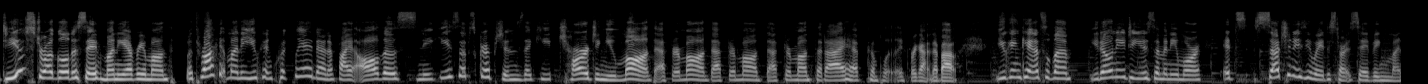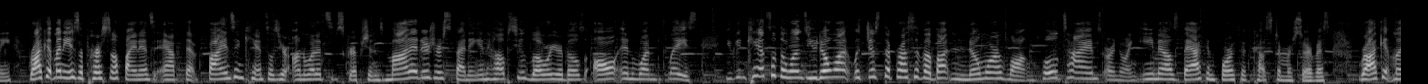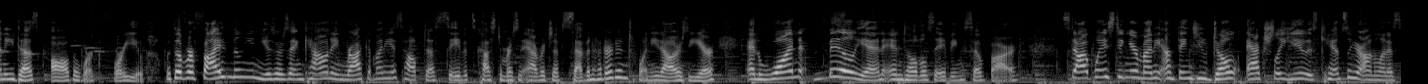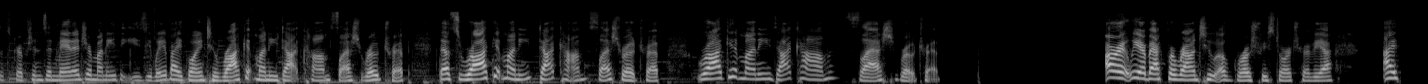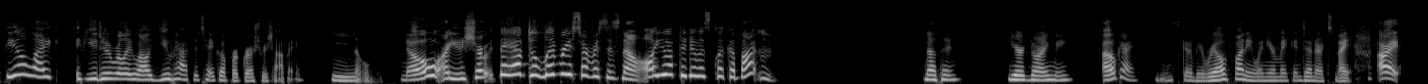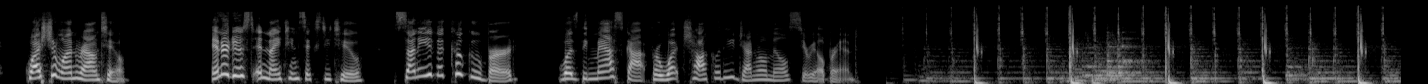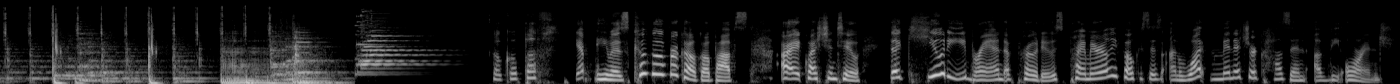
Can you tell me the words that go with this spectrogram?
Do you struggle to save money every month? With Rocket Money, you can quickly identify all those sneaky subscriptions that keep charging you month after month after month after month that I have completely forgotten about. You can cancel them. You don't need to use them anymore. It's such an easy way to start saving money. Rocket Money is a personal finance app that finds and cancels your unwanted subscriptions, monitors your spending, and helps you lower your bills all in one place. You can cancel the ones you don't want with just the press of a button. No more long hold times or annoying emails back and forth with customer service. Rocket Money does all the work for you. With over 5 million users and counting, Rocket Money has helped us save its customers an average of $720 a year and 1 billion in total savings so far. Stop wasting your money on things you don't actually use. Cancel your unwanted subscriptions and manage your money the easy way by going to rocketmoney.com slash road trip. That's rocketmoney.com slash road trip. Rocketmoney.com slash road trip. All right, we are back for round two of grocery store trivia. I feel like if you do really well, you have to take over grocery shopping. No. No, are you sure? They have delivery services now. All you have to do is click a button. Nothing. You're ignoring me. Okay. It's going to be real funny when you're making dinner tonight. All right. Question one, round two. Introduced in 1962, Sonny the Cuckoo Bird was the mascot for what chocolatey General Mills cereal brand? Cocoa Puffs? Yep, he was cuckoo for Cocoa Puffs. All right, question two. The Cutie brand of produce primarily focuses on what miniature cousin of the orange?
